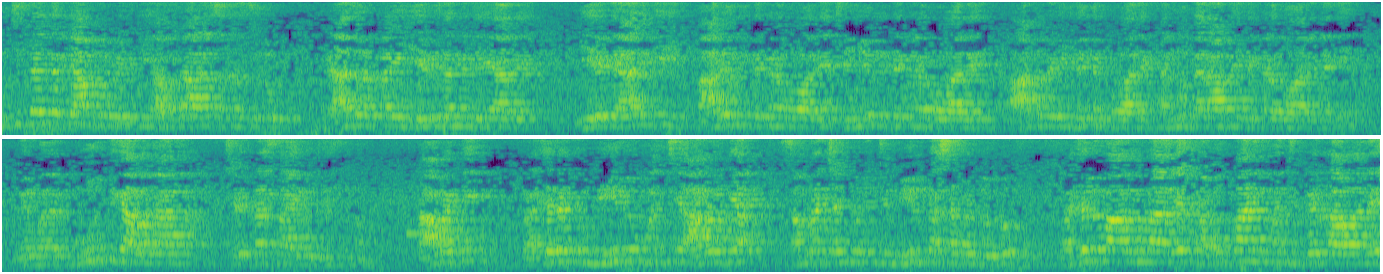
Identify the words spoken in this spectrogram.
ఉచితంగా క్యాంపులు పెట్టి అవగాహన సదస్సులు వ్యాధులపై ఏ విధంగా చేయాలి ఏ వ్యాధికి పాలింపు దగ్గర పోవాలి చెయ్యూరి దగ్గర పోవాలి ఆటోమేటిక్ దగ్గర పోవాలి కన్ను తెరాపీ దగ్గర పోవాలి అని మేము పూర్తిగా అవగాహన క్షేత్రస్థాయిలో చేస్తున్నాం. కాబట్టి ప్రజలకు మీరు మంచి ఆరోగ్య సంరక్షణ గురించి మీరు కష్టపడుతున్నారు. ప్రజలు బాగుండాలి ప్రభుత్వానికి మంచి పేరు రావాలి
